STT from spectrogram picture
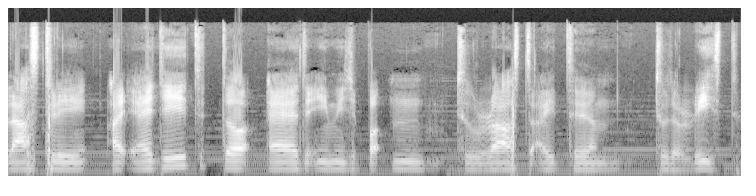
Lastly, I added the add image button to last item to the list.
